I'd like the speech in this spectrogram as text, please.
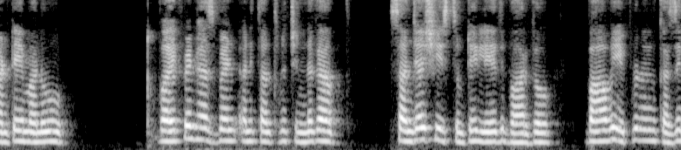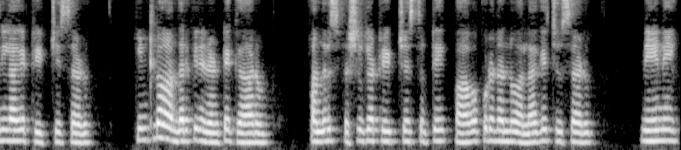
అంటే మను వైఫ్ అండ్ హస్బెండ్ అని తనతో చిన్నగా సంజాయిషి ఇస్తుంటే లేదు భార్గవ్. బావ ఎప్పుడు నన్ను కజిన్ లాగే ట్రీట్ చేశాడు. ఇంట్లో అందరికీ నేనంటే గారం. అందరూ స్పెషల్గా ట్రీట్ చేస్తుంటే బావ కూడా నన్ను అలాగే చూశాడు. నేనే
